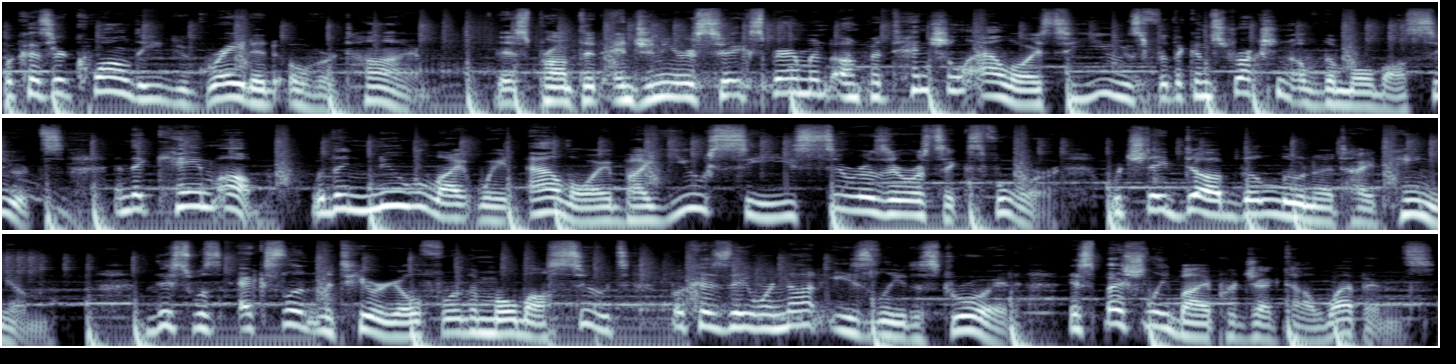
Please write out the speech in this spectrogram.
because their quality degraded over time. This prompted engineers to experiment on potential alloys to use for the construction of the mobile suits, and they came up with a new lightweight alloy by UC0064, which they dubbed the Luna Titanium. This was excellent material for the mobile suits because they were not easily destroyed, especially by projectile weapons.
